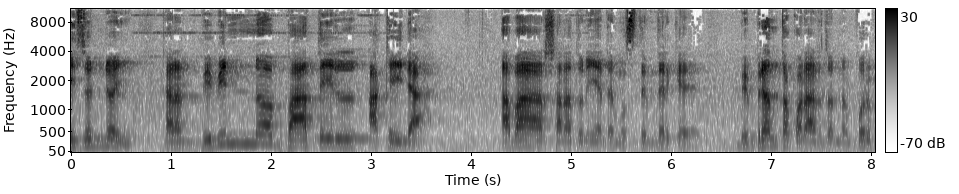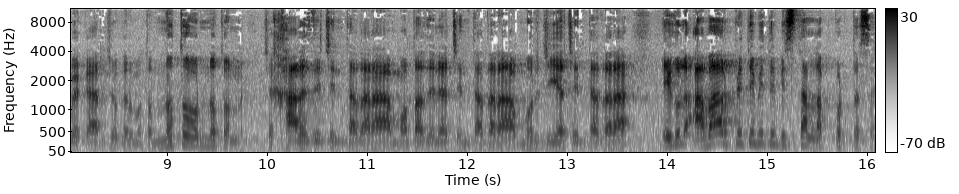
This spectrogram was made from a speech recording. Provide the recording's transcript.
এই জন্যই, কারণ বিভিন্ন বাতিল আকিদা আবার সারা দুনিয়াতে মুসলিমদেরকে বিভ্রান্ত করার জন্য পূর্বেকার যুগের মতো নতুন নতুন সে খারেজি চিন্তাধারা মতাদিলা চিন্তাধারা, মর্জিয়া চিন্তাধারা, এগুলো আবার পৃথিবীতে বিস্তার লাভ করতেছে।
